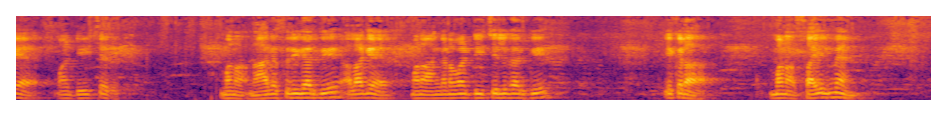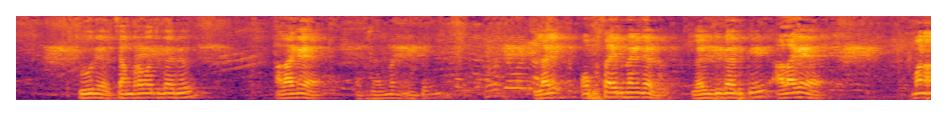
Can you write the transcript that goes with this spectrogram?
మన టీచర్ మన నాగశ్రీ గారికి అలాగే మన అంగన్వాడీ టీచర్లు గారికి ఇక్కడ మన ఫైర్మ్యాన్ సూర్య చంద్రవతి గారు అలాగే ఉప ఫైర్మ్యాన్ మ్యాన్ గారు లలిత గారికి అలాగే మన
